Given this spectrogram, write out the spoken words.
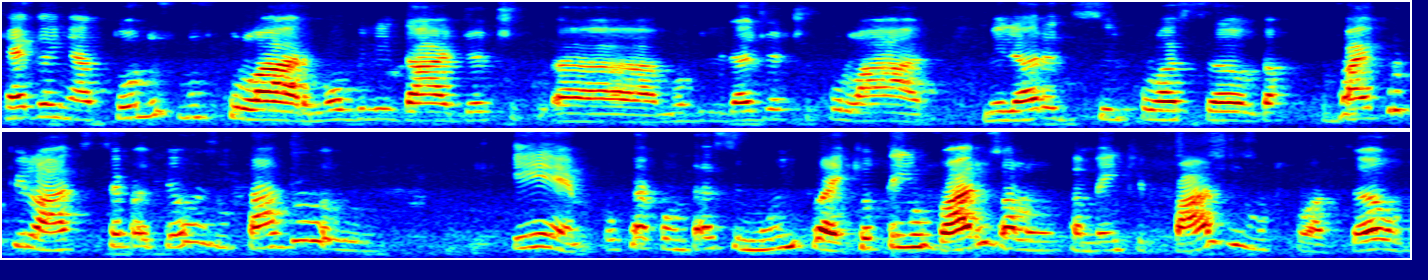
Quer ganhar tônus muscular, mobilidade, mobilidade articular, melhora de circulação, tá? vai para o Pilates, você vai ter o resultado. E o que acontece muito é que eu tenho vários alunos também que fazem musculação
